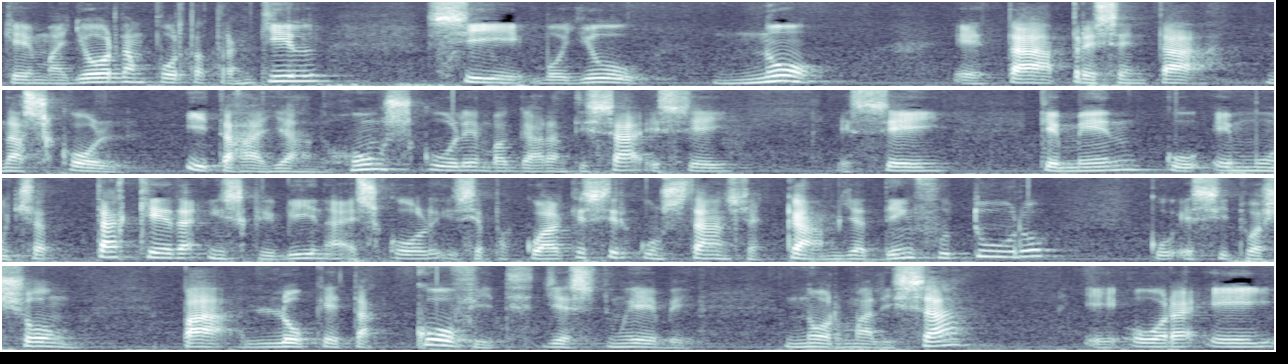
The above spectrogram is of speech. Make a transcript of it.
Que maior não porta tranquilo se boiu não está apresentar na escola e está ganhando homeschooling para garantizar esse esse que men que é muita. Tá queda na escola e se para qualquer circunstância cambia em futuro que a situação para lo que está COVID-19 normalizar e ora é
